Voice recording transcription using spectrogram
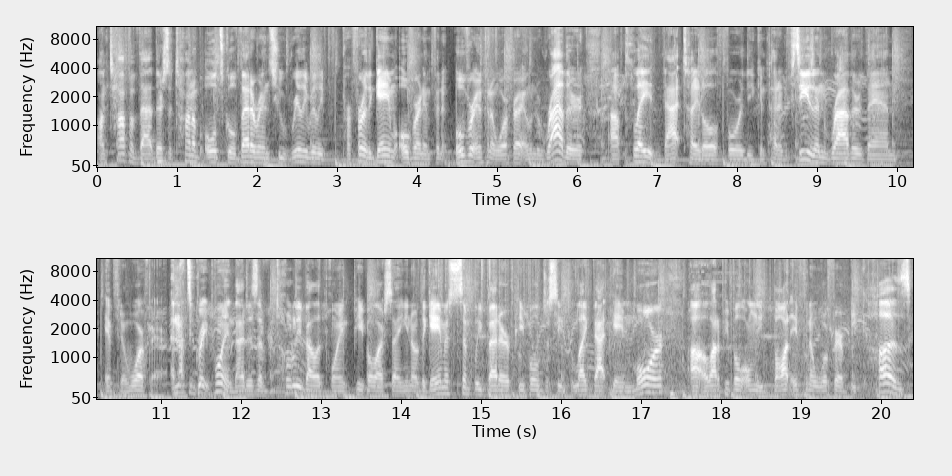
On top of that there's a ton of old school veterans who really really prefer the game over an infinite over infinite warfare and would rather uh, play that title for the competitive season rather than than Infinite Warfare. And that's a great point. That is a totally valid point. People are saying, you know, the game is simply better. People just seem to like that game more. Uh, a lot of people only bought Infinite Warfare because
